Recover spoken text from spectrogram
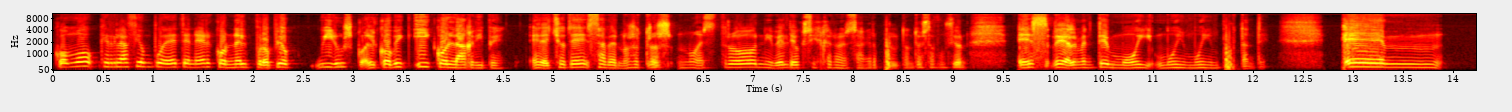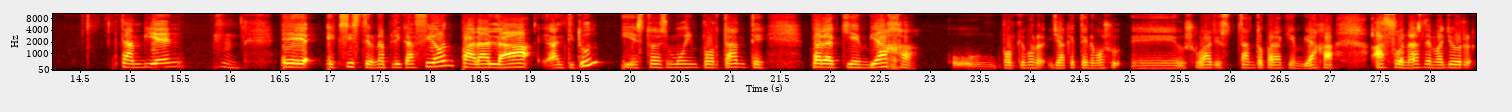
¿cómo, ¿qué relación puede tener con el propio virus, con el COVID y con la gripe? El hecho de saber nosotros nuestro nivel de oxígeno en sangre. Por lo tanto, esta función es realmente muy, muy, muy importante. Em, también eh, existe una aplicación para la altitud y esto es muy importante para quien viaja porque bueno, ya que tenemos eh, usuarios tanto para quien viaja a zonas de mayor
